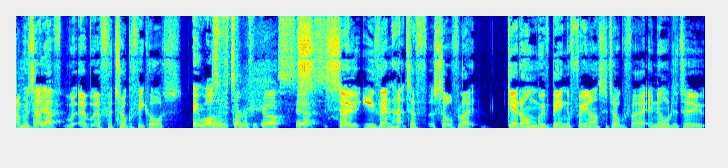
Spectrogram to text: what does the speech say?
And was that Yeah. like a, a photography course? it was a photography course, yes. So you then had to f- sort of like get on with being a freelance photographer in order to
